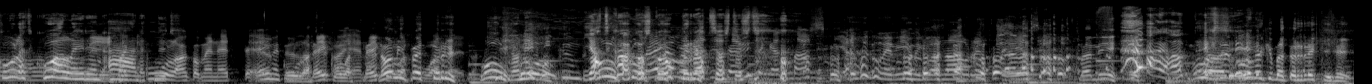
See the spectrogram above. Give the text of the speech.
Kuulet kuolleiden äänet nyt. Kuullaanko me Nette? Ei me kuulla. Me ei kuulla, No niin, Petteri, kuolleita. No niin, laukkaa. jatkaako skouppi ratsastusta? Kun me viime viikolla naurettiin. Älä sano, no niin. Mulla on, näkymätön reki, hei.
